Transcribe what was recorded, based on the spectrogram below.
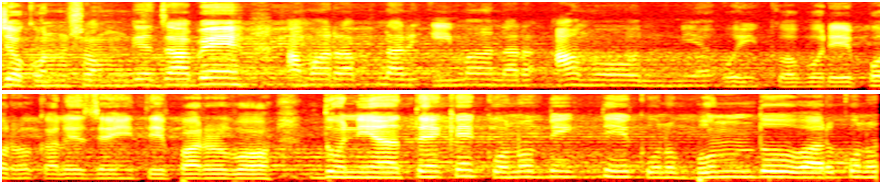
যখন সঙ্গে যাবে, আমার আপনার ইমান আর আমল নিয়ে ওই কবরে পরকালে যাইতে পারব। দুনিয়া থেকে কোনো ব্যক্তি, কোনো বন্ধু আর কোনো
